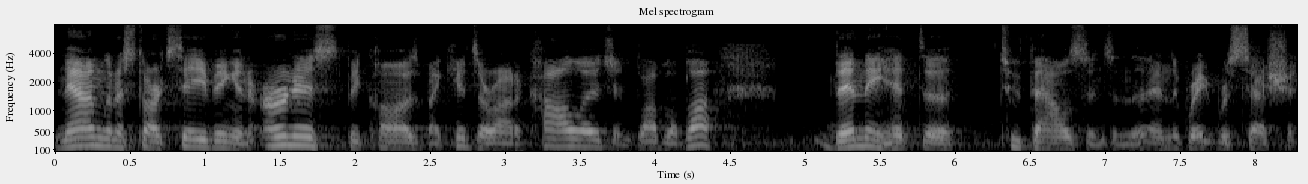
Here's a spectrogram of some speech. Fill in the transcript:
now I'm going to start saving in earnest because my kids are out of college and blah, blah, blah. Then they hit the 2000s and the, and the Great Recession,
